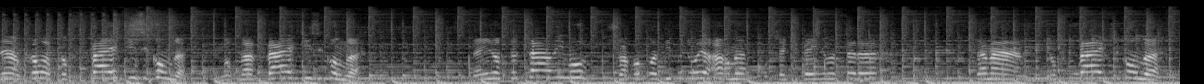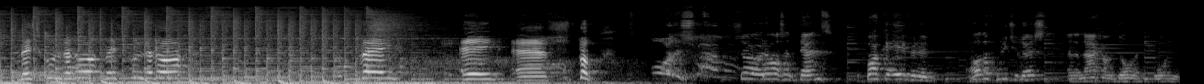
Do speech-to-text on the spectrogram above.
Nou, kom op, nog 15 seconden. Nog maar 15 seconden. Ben je nog totaal niet moe? Zak ook wat dieper door je armen. Of zet je benen wat verder weg. Kom nog 5 seconden. De meeste koenen gaat door, de meeste koenen gaat door. 2, 1 en stop. Oh, dat is zwaar man. Zo, dat was intens. We pakken even een half minuutje rust en daarna gaan we door met de volgende.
